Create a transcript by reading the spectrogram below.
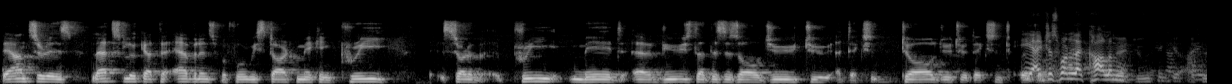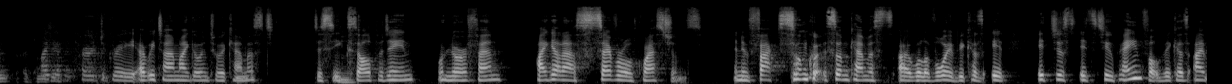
the answer is let's look at the evidence before we start making pre sort of pre-made uh, views that this is all due to addiction, to all due to addiction. To yeah, I just want to let Colm. I do think, I, do, I, do I get the third degree every time I go into a chemist to seek mm. Solpadeine or Nurofen. I get asked several questions, and in fact, some some chemists I will avoid because it it just it's too painful because I,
